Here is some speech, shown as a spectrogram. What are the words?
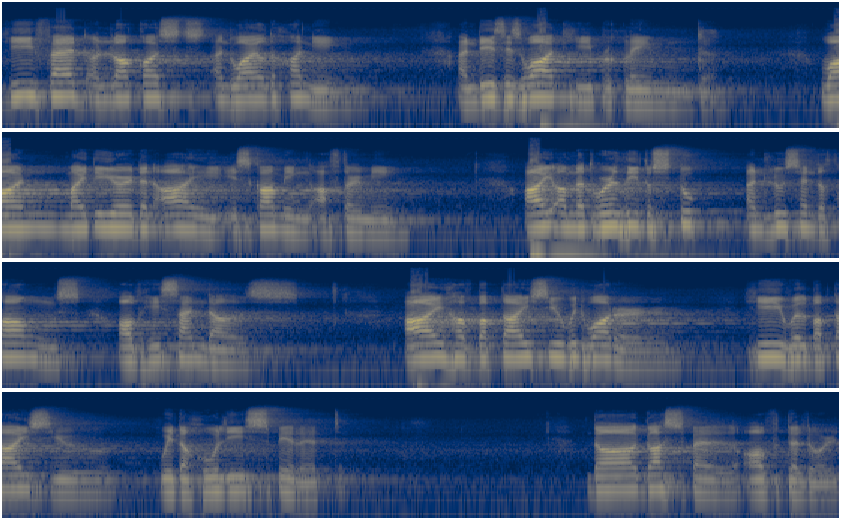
He fed on locusts and wild honey, and this is what he proclaimed. One mightier than I is coming after me. I am not worthy to stoop and loosen the thongs of his sandals. I have baptized you with water. He will baptize you with the Holy Spirit. The Gospel of the Lord.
